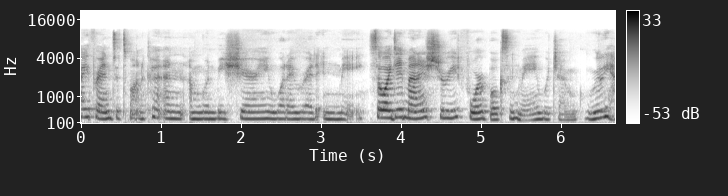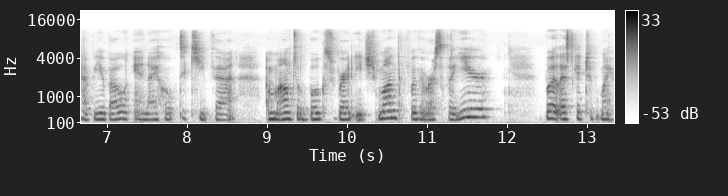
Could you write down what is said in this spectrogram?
Hi friends, it's Monica and I'm going to be sharing what I read in May. So I did manage to read four books in May, which I'm really happy about and I hope to keep that amount of books read each month for the rest of the year. But let's get to my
